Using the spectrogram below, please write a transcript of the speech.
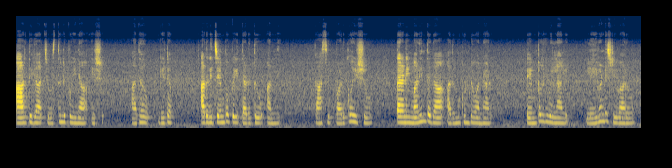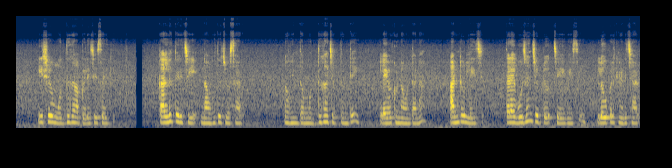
ఆర్తిగా చూస్తుండిపోయిన ఇషు అదో గెటప్. అతని చెంపపై తడుతూ అంది. కాసేపు పడుకో ఇషు తనని మరింతగా అదుముకుంటూ అన్నాడు. టెంపుల్కి వెళ్ళాలి. లేవండి శ్రీవారు. ఇషు ముద్దుగా పిలిచేసరికి కళ్ళు తెరిచి నవ్వుతూ చూశాడు. నువ్వు ఇంత ముద్దుగా చెప్తుంటే లేవకుండా ఉంటానా? అంటూ లేచి తన భుజం చుట్టూ చేయి వేసి లోపలికి నడిచాడు.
